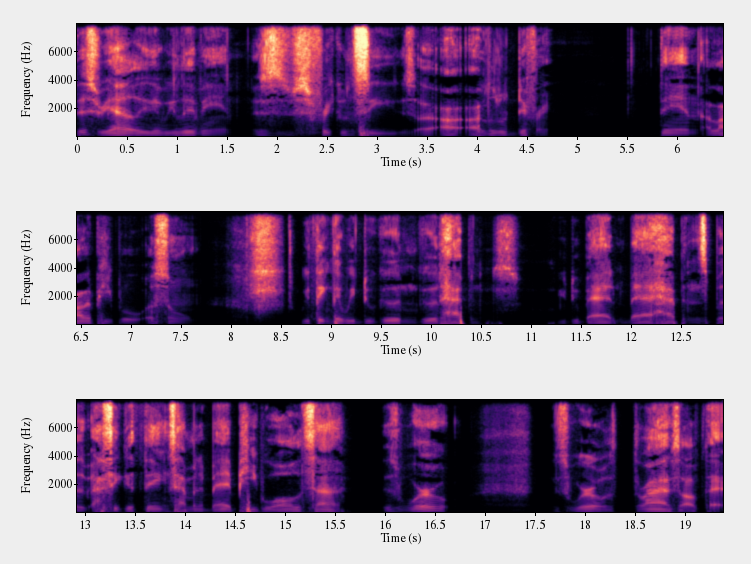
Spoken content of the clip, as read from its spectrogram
This reality that we live in is frequencies are, are, are a little different than a lot of people assume. We think that we do good and good happens. We do bad and bad happens. But I see good things happen to bad people all the time. This world, this world thrives off that.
